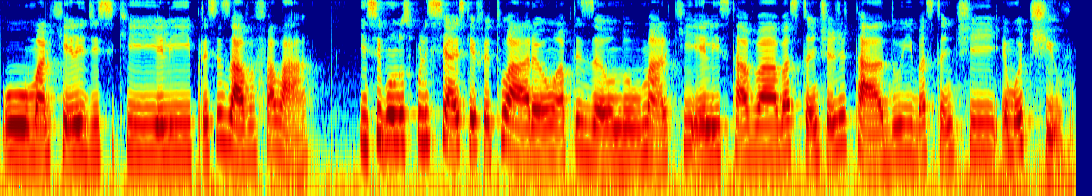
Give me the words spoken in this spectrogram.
o Mark ele disse que ele precisava falar. E segundo os policiais que efetuaram a prisão do Mark, ele estava bastante agitado e bastante emotivo.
